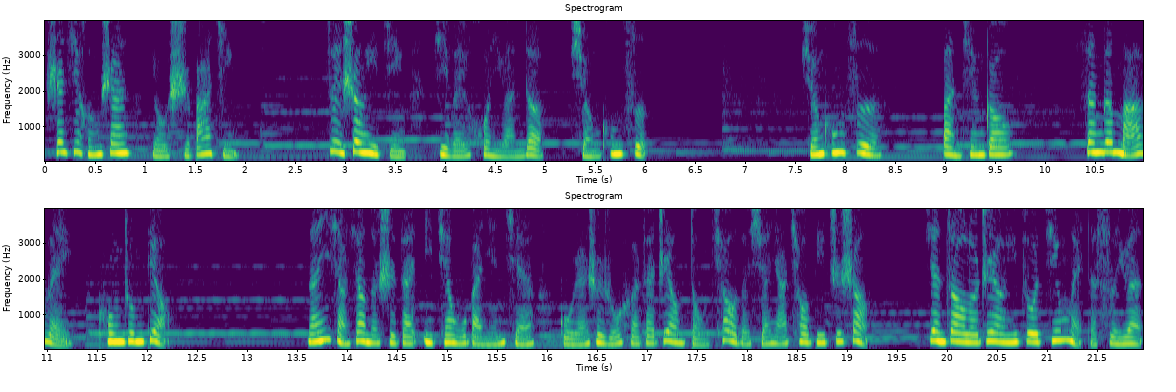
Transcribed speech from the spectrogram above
山西横山有十八景，最胜一景即为混元的悬空寺。悬空寺半天高，三根马尾空中吊。难以想象的是，在一千五百年前，古人是如何在这样陡峭的悬崖峭壁之上，建造了这样一座精美的寺院。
